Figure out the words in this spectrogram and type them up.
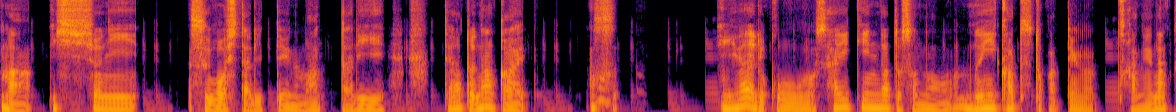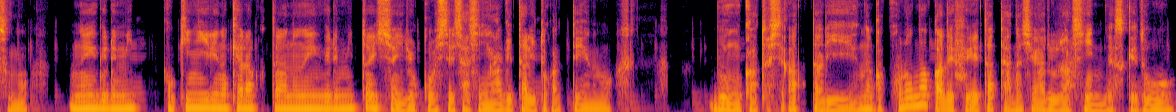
まあ一緒に過ごしたりっていうのもあったり、で、あとなんか、いわゆるこう最近だとその縫い活とかっていうのですかね、なんかそのぬいぐるみ、お気に入りのキャラクターのぬいぐるみと一緒に旅行して写真あげたりとかっていうのも文化としてあったり、なんかコロナ禍で増えたって話があるらしいんですけど、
